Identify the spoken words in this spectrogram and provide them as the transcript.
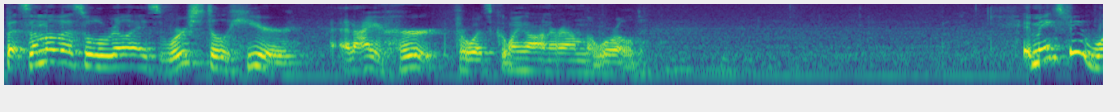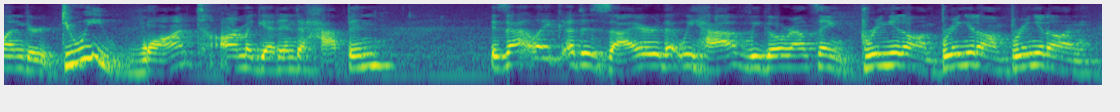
But some of us will realize we're still here, and I hurt for what's going on around the world. It makes me wonder do we want Armageddon to happen? Is that like a desire that we have? We go around saying, bring it on, bring it on, bring it on.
